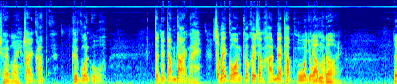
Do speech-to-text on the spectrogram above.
ใช่ไหม ใช่ครับ คือกวนอูท่านยังจำได้ไหม สมัยก่อนเขาเคยสังหารแม่ทัพหัวหยงจำได้ แต่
